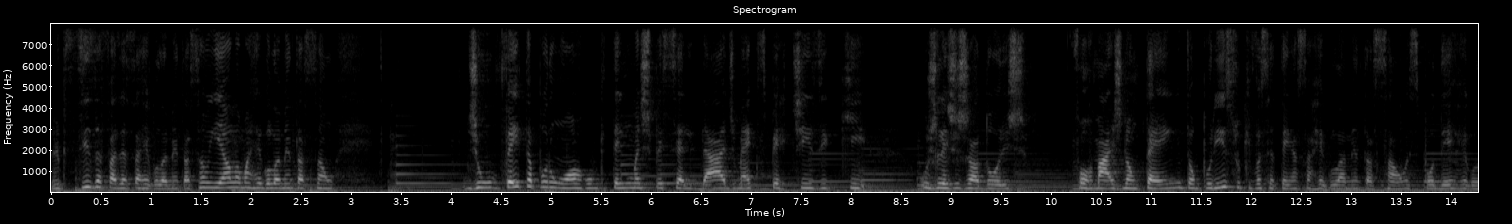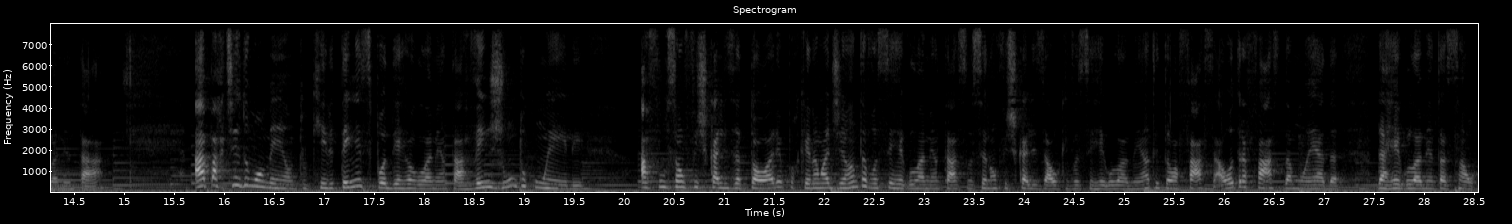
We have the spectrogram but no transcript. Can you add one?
Ele precisa fazer essa regulamentação e ela é uma regulamentação de um, feita por um órgão que tem uma especialidade, uma expertise que os legisladores formais não têm. Então, por isso que você tem essa regulamentação, esse poder regulamentar. A partir do momento que ele tem esse poder regulamentar, vem junto com ele a função fiscalizatória, porque não adianta você regulamentar se você não fiscalizar o que você regulamenta. Então, a, face, a outra face da moeda da regulamentação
